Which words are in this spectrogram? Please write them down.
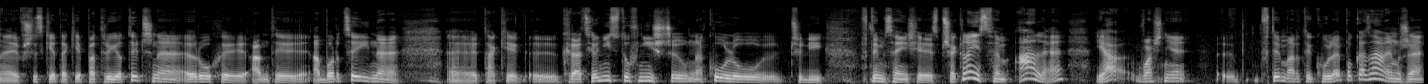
e, wszystkie takie patriotyczne ruchy antyaborcyjne, e, takie e, kreacjonistów niszczył na kulu, czyli w tym sensie jest przekleństwem, ale ja właśnie w tym artykule pokazałem, że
